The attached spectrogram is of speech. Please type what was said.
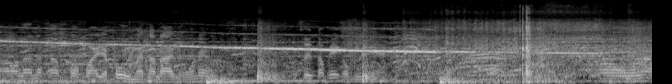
เอาแล้วนะครับบอกไฟอย่าพุ่งมาตามได้หมูเนี่ยซื้อตะเพกของมีเนี่ยเอาละ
